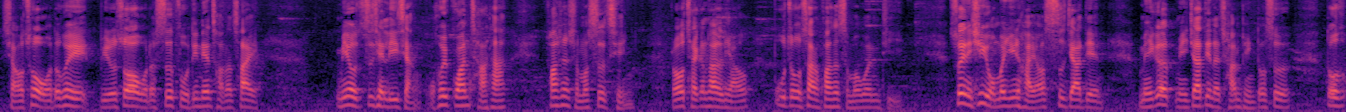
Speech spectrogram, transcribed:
小错我都会，比如说我的师傅今天炒的菜没有之前理想，我会观察他发生什么事情，然后才跟他聊步骤上发生什么问题。所以你去我们云海要四家店，每个每家店的产品都是都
